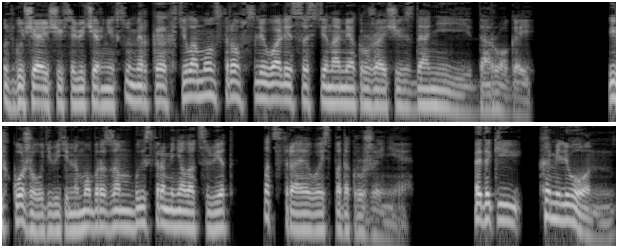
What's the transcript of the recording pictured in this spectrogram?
В сгущающихся вечерних сумерках тела монстров сливались со стенами окружающих зданий и дорогой. Их кожа удивительным образом быстро меняла цвет, подстраиваясь под окружение. Эдакий хамелеон,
